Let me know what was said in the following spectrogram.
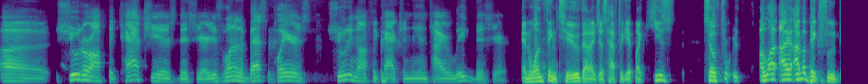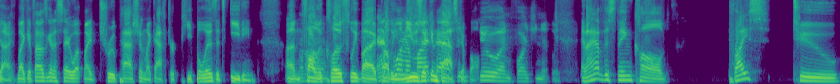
uh shooter off the catch he is this year. He's one of the best players shooting off the catch in the entire league this year. and one thing too that I just have to get like he's so for a lot I, I'm a big food guy. Like if I was gonna say what my true passion like after people is, it's eating. Um followed Uh-huh. closely by probably one of my music and basketball. Too, unfortunately. And I have this thing called price to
